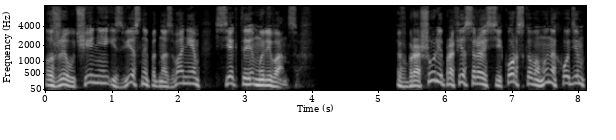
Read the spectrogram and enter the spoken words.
лжеучение, известное под названием секты маливанцев. В брошюре профессора Сикорского мы находим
